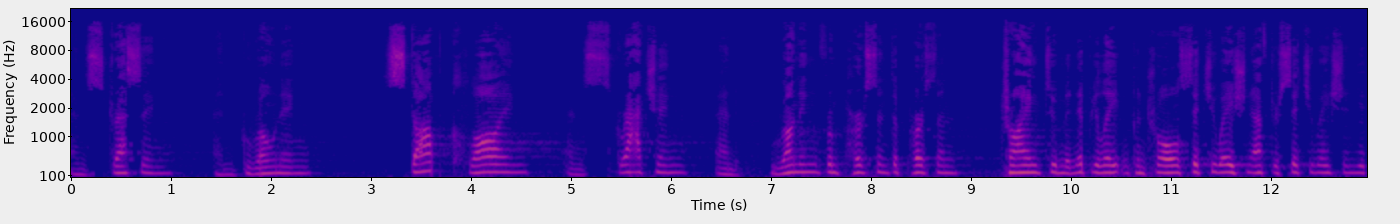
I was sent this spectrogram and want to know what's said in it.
and stressing and groaning. Stop clawing and scratching and running from person to person, trying to manipulate and control situation after situation. You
